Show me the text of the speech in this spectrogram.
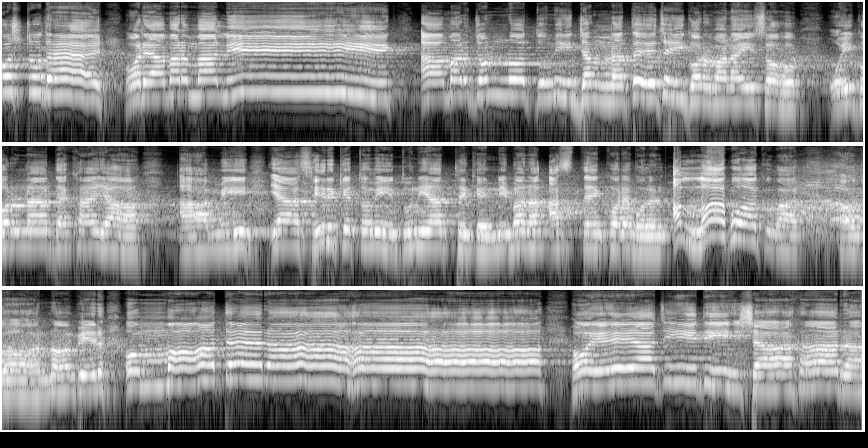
কষ্ট দেয়। ওরে আমার মালিক আমার জন্য তুমি জান্নাতে যেই ঘর বানাইছ, ওই ঘর না দেখায়া আমি ইয়াসিরকে তুমি দুনিয়া থেকে নিবানা আস্তে করে বলেন, আল্লাহ আকবার। অগনবীর উম্মতেরা হয়ে আজি দিশাহারা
